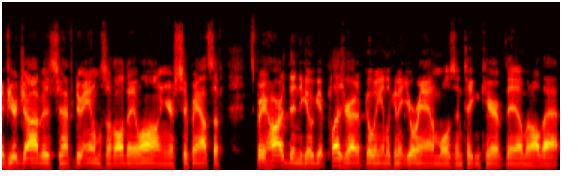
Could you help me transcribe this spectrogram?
if your job is to have to do animal stuff all day long, and you're shipping out stuff, it's very hard then to go get pleasure out of going and looking at your animals and taking care of them and all that.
